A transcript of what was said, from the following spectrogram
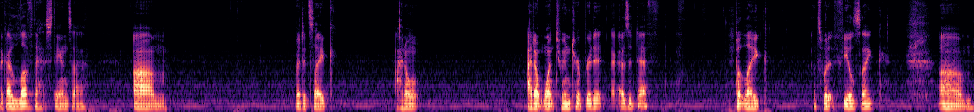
Like I love that stanza, um, but it's like I don't I don't want to interpret it as a death, but like that's what it feels like. Um,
